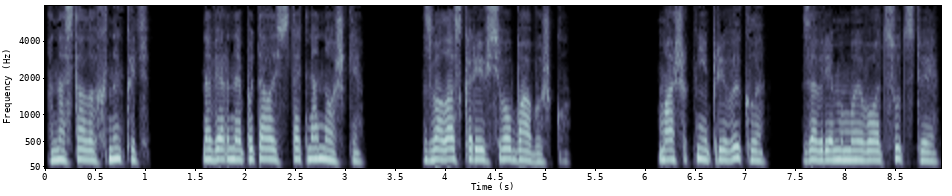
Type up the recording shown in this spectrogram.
Она стала хныкать, наверное, пыталась встать на ножки. Звала, скорее всего, бабушку. Маша к ней привыкла за время моего отсутствия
